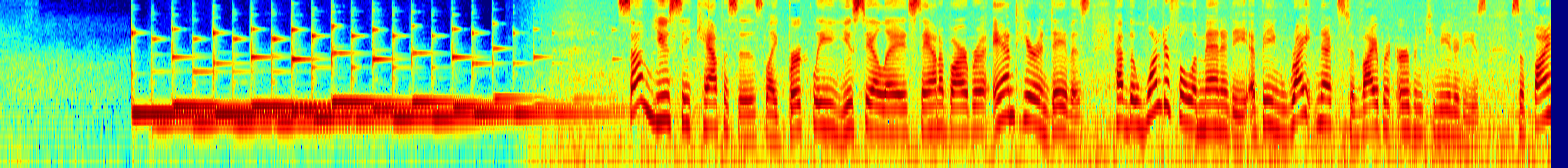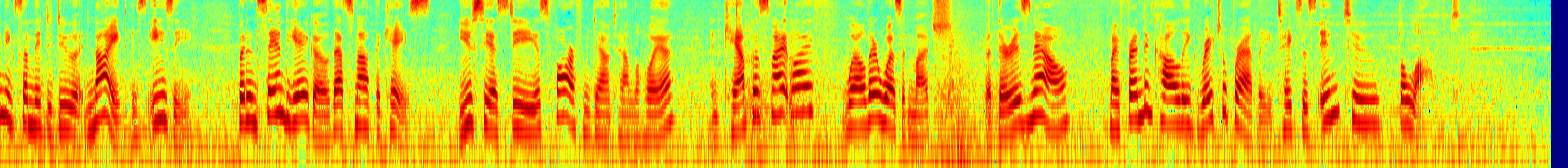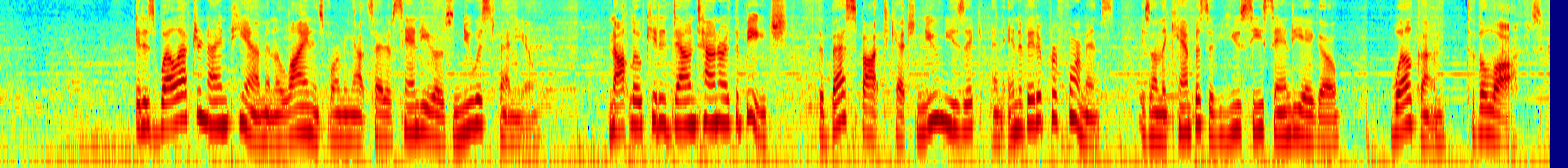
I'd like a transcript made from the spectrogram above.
Some UC campuses like Berkeley, UCLA, Santa Barbara, and here in Davis have the wonderful amenity of being right next to vibrant urban communities, so finding something to do at night is easy. But in San Diego, that's not the case. UCSD is far from downtown La Jolla, and campus nightlife, well, there wasn't much, but there is now. My friend and colleague Rachel Bradley takes us into the loft. It is well after 9 p.m. and a line is forming outside of San Diego's newest venue. Not located downtown or at the beach, the best spot to catch new music and innovative performance is on the campus of UC San Diego. Welcome to the Loft.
